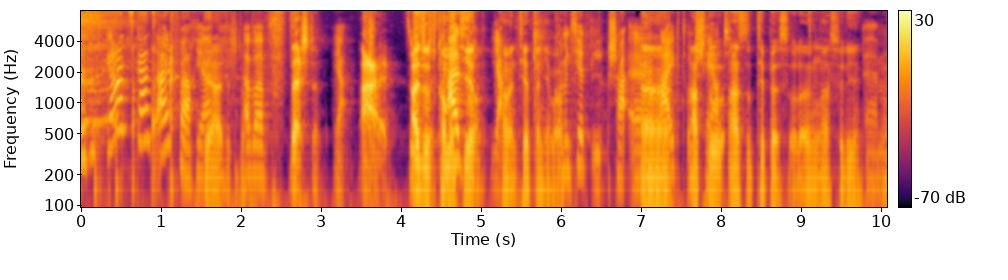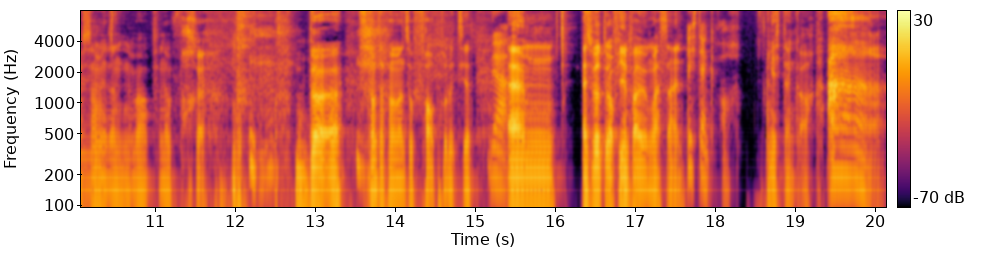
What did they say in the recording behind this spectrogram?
das ist ganz, ganz einfach, ja. Ja, das stimmt. Aber pff, Das stimmt. ja. Alright. So also es. kommentiert, Also, ja. kommentiert, wenn ihr wollt. Kommentiert, äh, Äh, liked und hast shared. du, hast du Tippes oder irgendwas für die? Ähm. Was haben wir denn überhaupt für eine Woche? Duh. Das kommt doch, wenn man so vorproduziert. ja. Ähm, es wird auf jeden Fall irgendwas sein. Ich denke auch. Ich denke auch. Ah,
